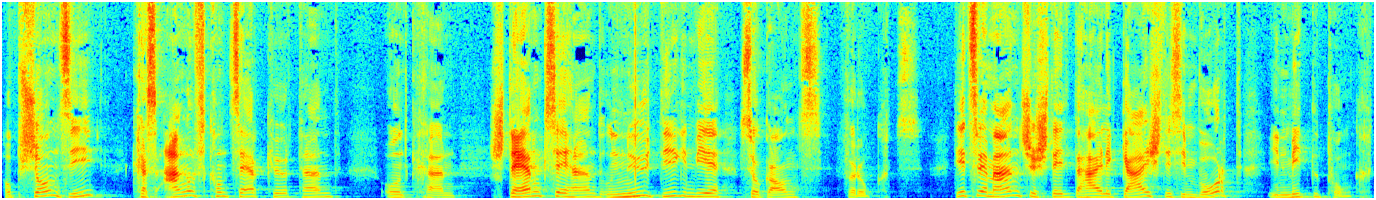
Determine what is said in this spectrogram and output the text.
Ob schon sie kein Engelskonzert gehört haben und keinen Stern gesehen haben und nichts irgendwie so ganz verrückt. Die zwei Menschen stellt der Heilige Geist in seinem Wort in den Mittelpunkt.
